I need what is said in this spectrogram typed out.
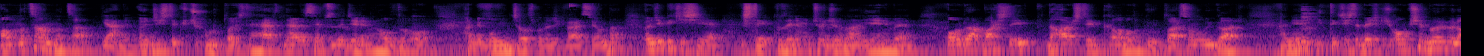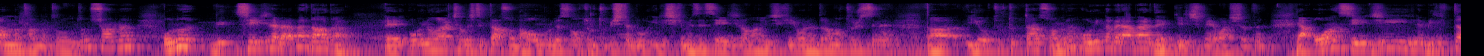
anlata anlata yani önce işte küçük gruplar işte her neredeyse hepsinde Ceren'in olduğu o hani oyun çalışmadan önceki versiyonda önce bir kişiye işte kuzenimin çocuğuna, yeğenime oradan başlayıp daha işte kalabalık gruplar sonra uygar hani gittikçe işte 5 kişi 10 kişi böyle böyle anlat anlat oldu. Sonra onu seyirciyle beraber daha da e, oyun olarak çalıştıktan sonra daha omurgasına oturtup işte bu ilişkimizde seyirciyle olan ilişkiyi, oyunun dramaturjisini daha iyi oturttuktan sonra oyunla beraber de gelişmeye başladı. Ya o an seyirciyle birlikte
